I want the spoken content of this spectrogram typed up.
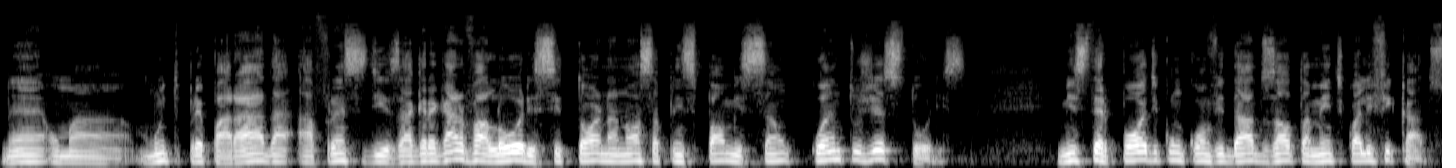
né? uma muito preparada. A Francis diz: agregar valores se torna a nossa principal missão quanto gestores. Mr. Pod com convidados altamente qualificados.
